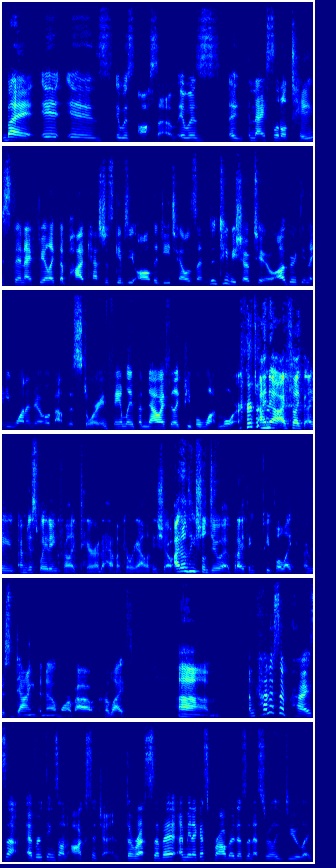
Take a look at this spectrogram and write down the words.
But it is it was awesome. It was a, nice little taste, and I feel like the podcast just gives you all the details and the TV show too, everything that you want to know about this story and family. But now I feel like people want more. I know. I feel like I I'm just waiting for like Terra to have like a reality show. I don't think she'll do it, but I think people like are just dying to know more about her life. Um, I'm kind of surprised that everything's on oxygen. The rest of it, I mean, I guess Bravo doesn't necessarily do like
